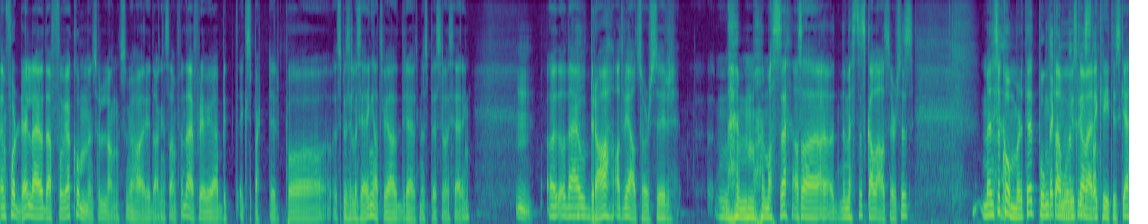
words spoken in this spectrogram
en fordel. Det er jo derfor vi har kommet så langt som vi har i dagens samfunn. Det er fordi vi har blitt eksperter på spesialisering, at vi har drevet med spesialisering. Mm. Og, og det er jo bra at vi outsourcer masse. Altså, det meste skal outsources. Men så kommer det til et punkt da hvor vi skal pris, være da. kritiske.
